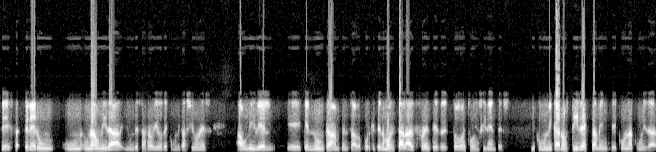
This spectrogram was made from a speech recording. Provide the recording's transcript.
de tener un, una unidad y un desarrollo de comunicaciones a un nivel eh, que nunca han pensado, porque tenemos que estar al frente de todos estos incidentes y comunicarnos directamente con la comunidad,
